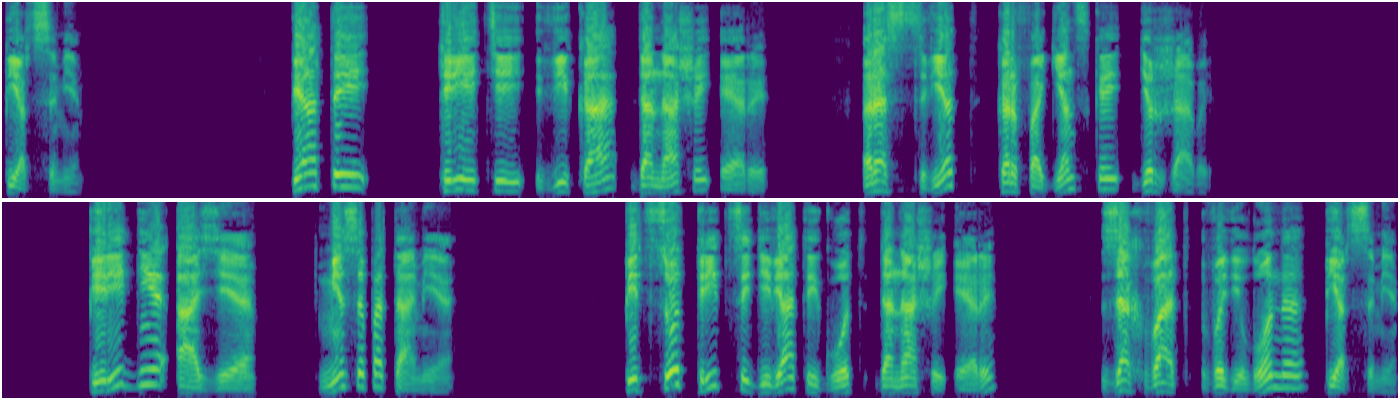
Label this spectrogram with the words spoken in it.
персами. Пятый-третий века до нашей эры. Расцвет Карфагенской державы. Передняя Азия, Месопотамия. 539 год до нашей эры. Захват Вавилона персами.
